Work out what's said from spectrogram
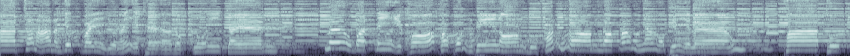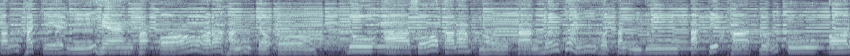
าสนานั้นยึดไว้อยู่ในแท่ดอกหนุยแจนแล้วบัดนี้ขอขอบคุณพี่น้องผู้ฟังลองดอกลำยาวพี่แล้วพาทุตังคเจดีแห่งพระอรหันต์เจ้าองอยู่อาโสตารามเงากลางเมืองไทยบทตั้งอยู่อธิษฐานหลวงปู่อร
